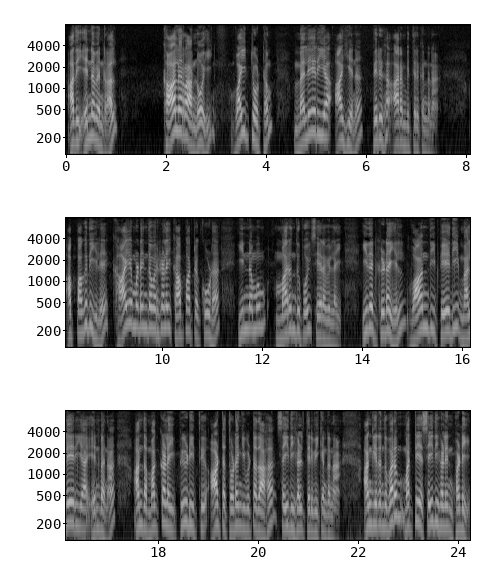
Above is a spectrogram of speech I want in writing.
அது என்னவென்றால் காலரா நோய் வயிற்றோட்டம் மலேரியா ஆகியன பெருக ஆரம்பித்திருக்கின்றன. அப்பகுதியிலே காயமடைந்தவர்களை காப்பாற்றக்கூட இன்னமும் மருந்து போய் சேரவில்லை. இதற்கிடையில் வாந்தி பேதி மலேரியா என்பன அந்த மக்களை பீடித்து ஆட்டத் தொடங்கிவிட்டதாக செய்திகள் தெரிவிக்கின்றன. அங்கிருந்து வரும் மற்றைய செய்திகளின்படி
